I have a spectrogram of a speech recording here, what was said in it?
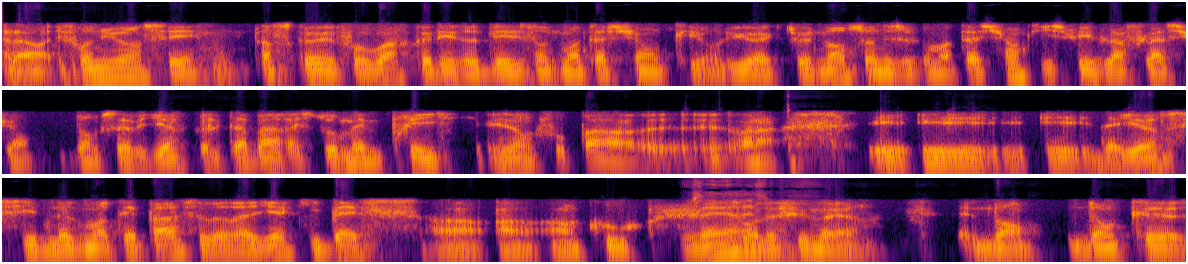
Alors, il faut nuancer, parce qu'il faut voir que les, les augmentations qui ont lieu actuellement sont des augmentations qui suivent l'inflation. Donc, ça veut dire que le tabac reste au même prix. Et donc, il faut pas, euh, voilà. Et, et, et d'ailleurs, s'il n'augmentait pas, ça voudrait dire qu'il baisse en, en, en coût pour raison. le fumeur. Bon, donc euh,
